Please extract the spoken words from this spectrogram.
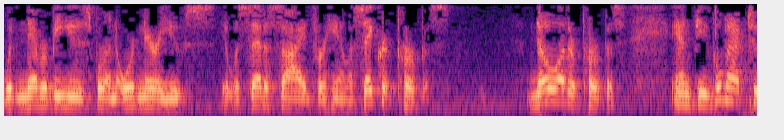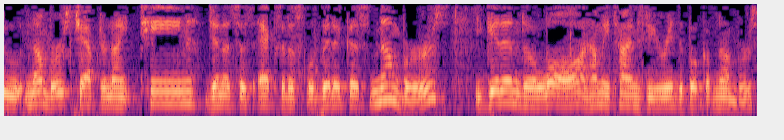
would never be used for an ordinary use. It was set aside for him, a sacred purpose. No other purpose. And if you go back to Numbers chapter 19, Genesis, Exodus, Leviticus, Numbers, you get into the law. How many times do you read the book of Numbers?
